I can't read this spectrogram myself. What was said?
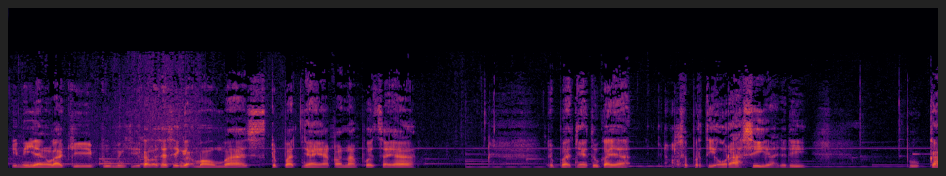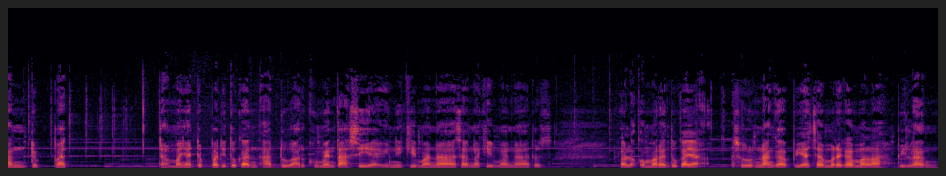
Ini yang lagi booming sih. Kalau saya sih nggak mau membahas debatnya ya Karena buat saya debatnya itu kayak seperti orasi ya. Jadi bukan debat. Namanya debat itu kan adu argumentasi ya. Ini gimana sana gimana terus kalau kemarin tuh kayak suruh nanggapi aja mereka malah bilang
